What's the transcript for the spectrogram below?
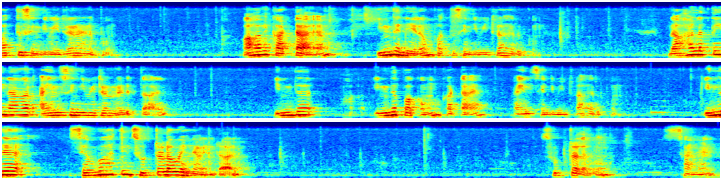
பத்து சென்டிமீட்டர் நினைப்போம். ஆகவே கட்டாயம் இந்த நீளம் பத்து சென்டிமீட்டராக இருக்கும். இந்த அகலத்தை நாங்கள் ஐந்து சென்டிமீட்டர் எடுத்தால் இந்த இந்த பக்கமும் கட்டாயம் ஐந்து சென்டிமீட்டராக இருக்கும். இந்த செவ்வகத்தின் சுற்றளவு என்னவென்றால் சுற்றளவு சமன்.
